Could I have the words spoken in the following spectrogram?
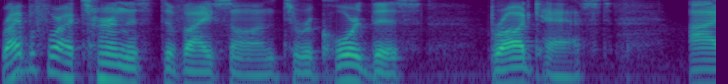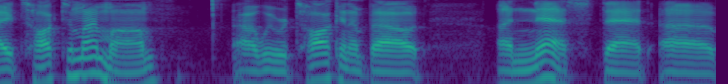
right before I turn this device on to record this broadcast, I talked to my mom. Uh, we were talking about a nest that uh,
